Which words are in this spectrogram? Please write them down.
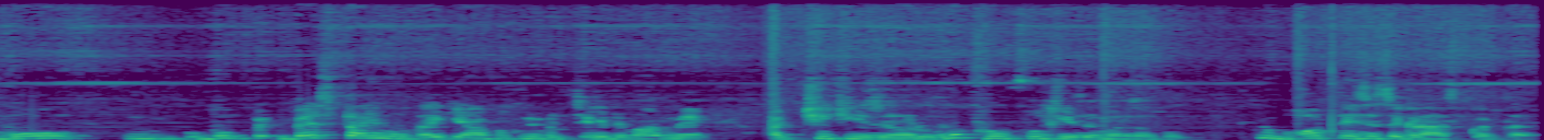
वो वो बेस्ट टाइम होता है कि आप अपने बच्चे के दिमाग में अच्छी चीज़ें और ना फ्रूटफुल चीज़ें भर सको। वो बहुत तेज़ी से ग्रास्प करता है।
